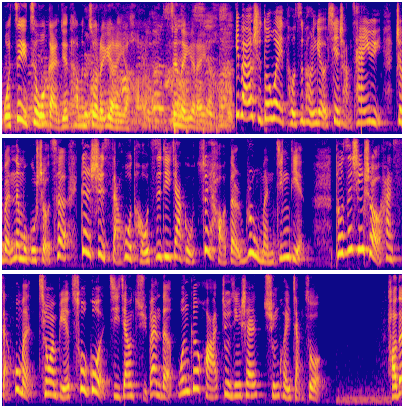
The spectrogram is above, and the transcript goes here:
我这一次我感觉他们做的越来越好了，真的越来越好。一百二十多位投资朋友现场参与，这本内幕股手册更是散户投资低价股最好的入门经典。投资新手和散户们千万别错过即将举办的温哥华、旧金山巡回讲座。好的，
